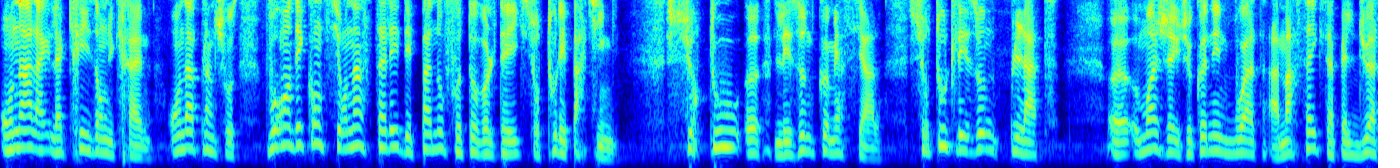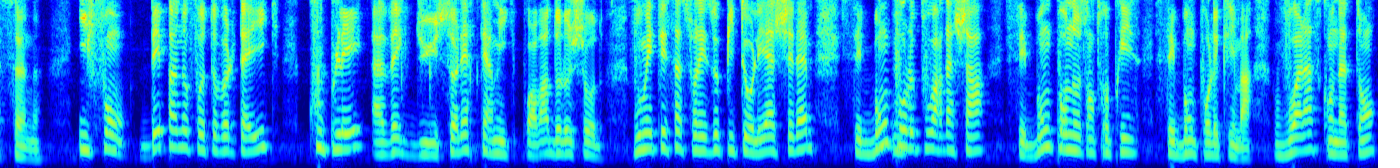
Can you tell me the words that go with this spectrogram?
On a la, crise en Ukraine, on a plein de choses. Vous vous rendez compte si on installait des panneaux photovoltaïques sur tous les parkings, sur toutes euh, les zones commerciales, sur toutes les zones plates, euh, moi, je connais une boîte à Marseille qui s'appelle Dualsun. Ils font des panneaux photovoltaïques couplés avec du solaire thermique pour avoir de l'eau chaude. Vous mettez ça sur les hôpitaux, les HLM, c'est bon pour le pouvoir d'achat, c'est bon pour nos entreprises, c'est bon pour le climat. Voilà ce qu'on attend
